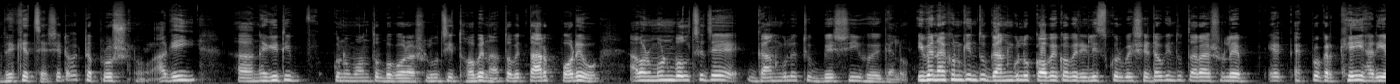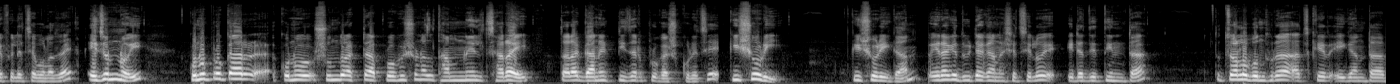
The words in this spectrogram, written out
রেখেছে, সেটাও একটা প্রশ্ন। আগেই নেগেটিভ কোনো মন্তব্য করা আসলে উচিত হবে না, তবে তারপরেও আমার মন বলছে যে গানগুলো একটু বেশি হয়ে গেল। ইভেন এখন কিন্তু গানগুলো কবে কবে রিলিজ করবে, সেটাও কিন্তু তারা আসলে এক প্রকার খেই হারিয়ে ফেলেছে বলা যায়। এজন্যই কোনো প্রকার, কোনো সুন্দর একটা প্রফেশনাল থামনেল ছাড়াই তারা গানের টিজার প্রকাশ করেছে। কিশোরী কিশোরী গান। এর আগে দুইটা গান এসেছিল, এটা দিয়ে তিনটা। তো চলো বন্ধুরা, আজকের এই গানটার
